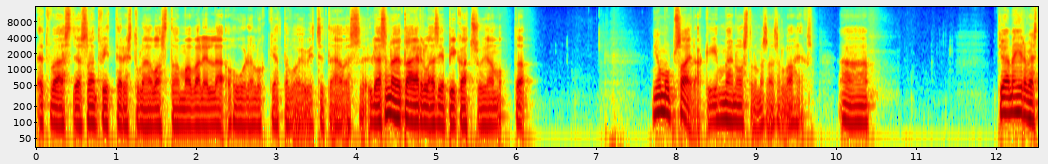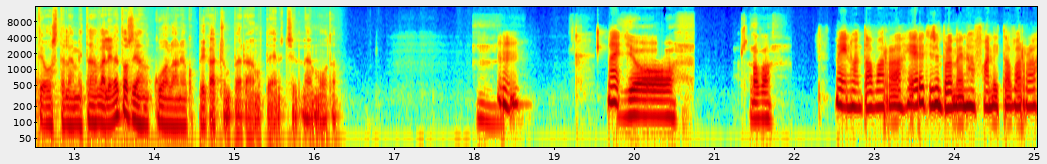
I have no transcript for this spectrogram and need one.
että väestö jossain Twitterissä tulee vastaamaan välillä huudellutkin, että voi vitsi, tämä olisi. Yleensä on jotain erilaisia Pikachuja, mutta niin on mun Psyduckin. Mä en ostanut, mä sain sen lahjaksi. Ää, Joo, mä hirveästi ostelen mitään. Välillä tosiaan kuollaan jonkun Pikachun perään, mutta ei nyt silleen muuta. Mm. Mm. Mä... Joo, sano vaan. Mä inhoan tavaraa ja erityisen paljon mä inhoan fanitavaraa.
